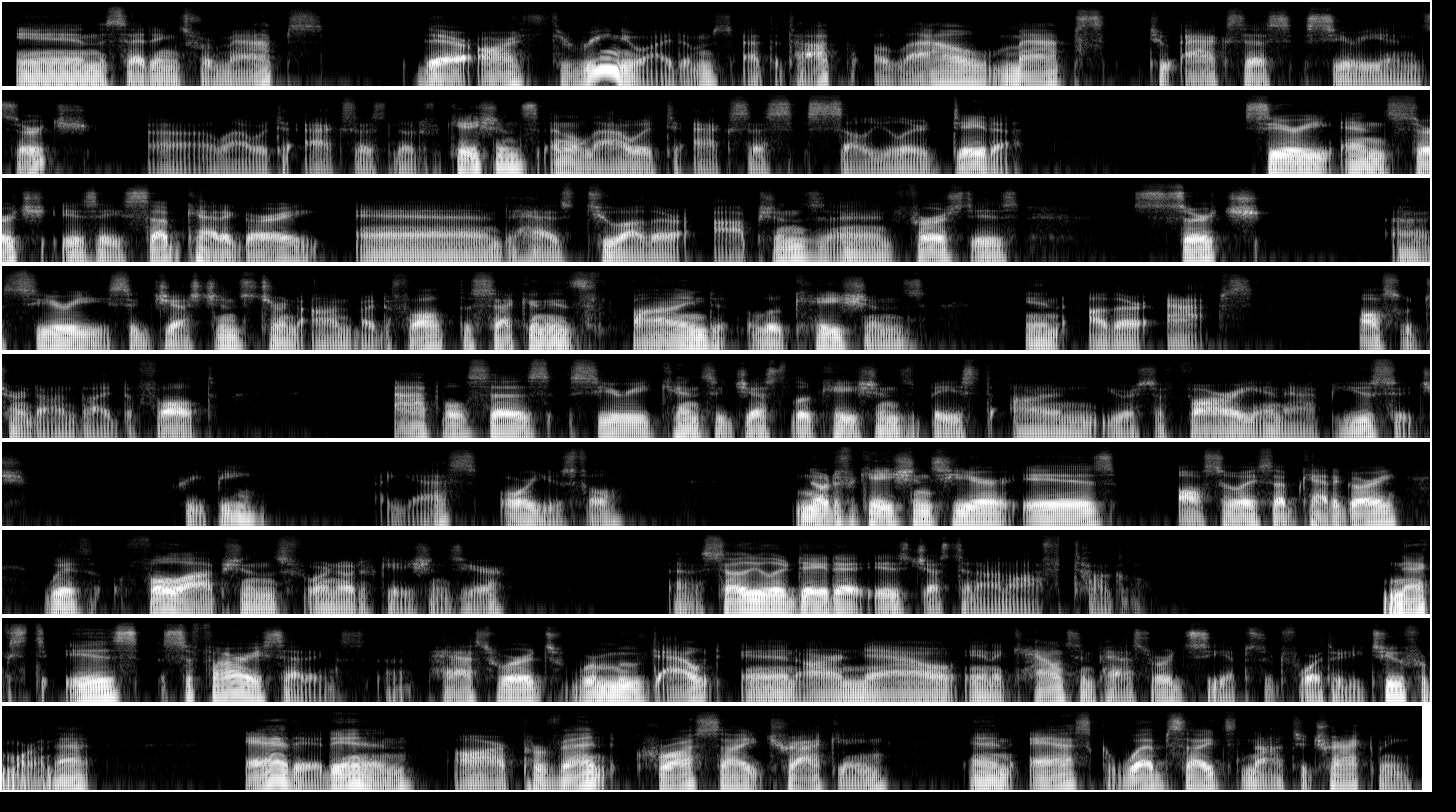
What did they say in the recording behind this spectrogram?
In the settings for maps, there are three new items at the top. Allow maps to access Siri and search, uh, allow it to access notifications, and allow it to access cellular data. Siri and search is a subcategory and has two other options. And first is search uh, Siri suggestions turned on by default. The second is find locations in other apps, also turned on by default. Apple says Siri can suggest locations based on your Safari and app usage. Creepy, I guess, or useful. Notifications here is also a subcategory with full options for notifications here. Uh, cellular data is just an on off toggle. Next is Safari settings. Uh, passwords were moved out and are now in accounts and passwords. See episode 432 for more on that. Added in are prevent cross site tracking and ask websites not to track me.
